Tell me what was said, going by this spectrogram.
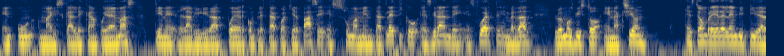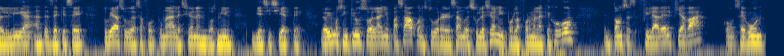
en un mariscal de campo y además tiene la habilidad, poder completar cualquier pase, es sumamente atlético, es grande, es fuerte, en verdad lo hemos visto en acción este hombre era el MVP de la liga antes de que se tuviera su desafortunada lesión en 2017. Lo vimos incluso el año pasado cuando estuvo regresando de su lesión y por la forma en la que jugó. Entonces, Filadelfia va según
